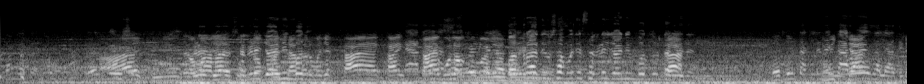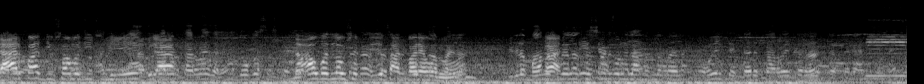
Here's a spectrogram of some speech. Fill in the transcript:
सांगा काय ताई. तुम्ही सगळे कमाल आहे जॉ- सगळे तुमचं joining प्रशासन बंद- म्हणजे काय काय नाही, आता काय बोलावं तुम्हाला. पंधरा दिवसामध्ये सगळे जॉईनिंग बदलून? टाकले त्यांनी. बदलून टाकले नाही तुम्ही कारवाई चार- पाच दिवसामध्ये तुम्ही अधिकाऱ्यांवर त्या- कारवाई झाली ना दोघं सस्पेंड नाव बदलावू शकते सातबाऱ्यावरून. इकडे माणूस? मेला सस्पेंड करून काय मतलब राहिला. होईल ते तर कारवाई करेल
